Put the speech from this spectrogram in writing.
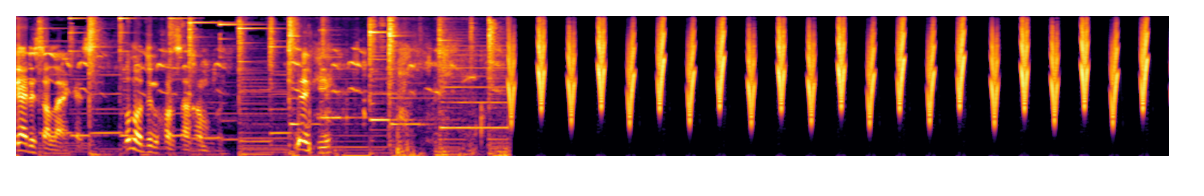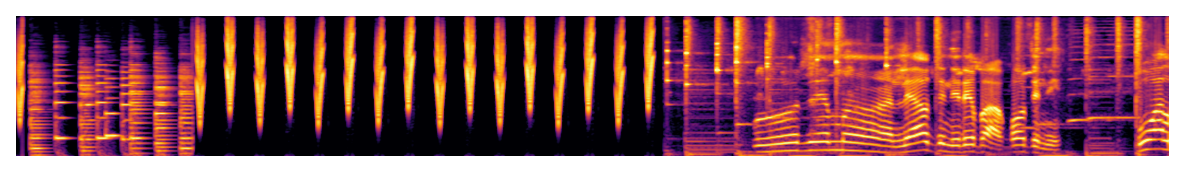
গাড়ি চালায় খাইছি কোনোদিন খরচা কাম করে। দেখি। ওরে মা লেও দিনি রে বা কদিনই গোয়াল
